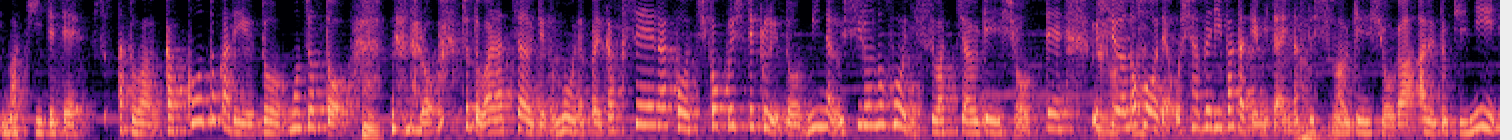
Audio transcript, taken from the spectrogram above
今聞いてて、あとは学校とかで言うと、もうちょっとうん。なんだろう、ちょっと笑っちゃうけども、やっぱり学生がこう遅刻してくると、みんな後ろの方に座っちゃう現象で、後ろの方でおしゃべり畑みたいになってしまう現象があるときに、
